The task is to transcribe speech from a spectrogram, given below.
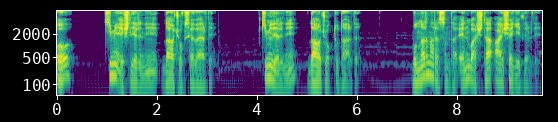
O, kimi eşlerini daha çok severdi. Kimilerini daha çok tutardı. Bunların arasında en başta Ayşe gelirdi.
